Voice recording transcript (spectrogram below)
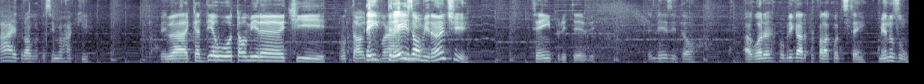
Ai, droga, eu tô sem meu haki. Beleza. Ah, cadê o outro almirante? Um tal de Tem Brian. três almirante? Sempre teve. Beleza, então. Agora, obrigado por falar quantos tem. Menos um.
